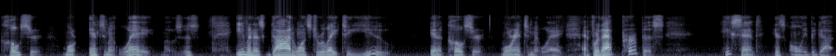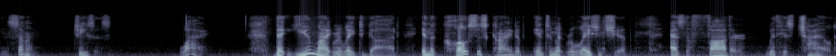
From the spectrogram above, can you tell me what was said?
closer, more intimate way, Moses, even as God wants to relate to you in a closer, more intimate way. And for that purpose, he sent his only begotten Son, Jesus. Why? That you might relate to God in the closest kind of intimate relationship as the Father with his child,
